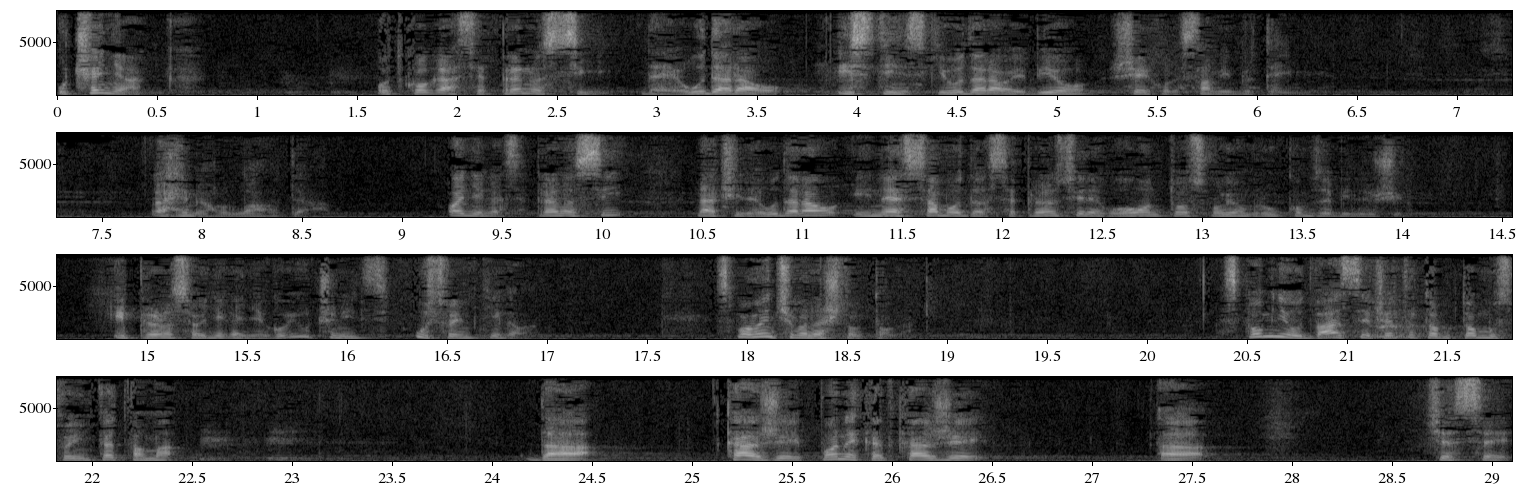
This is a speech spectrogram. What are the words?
Učenjak od koga se prenosi da je udarao, istinski udarao, je bio šehol Islam ibn Taymi. Rahimehullahu ta'ala. Od njega se prenosi, znači da je udarao i ne samo da se prenosi, nego on to svojom rukom zabilježio. I prenose od njega njegovi učenici u svojim knjigama. Spomenut ćemo nešto od toga. Spominje u 24. tomu svojim fetvama da kaže, ponekad kaže, a, će se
